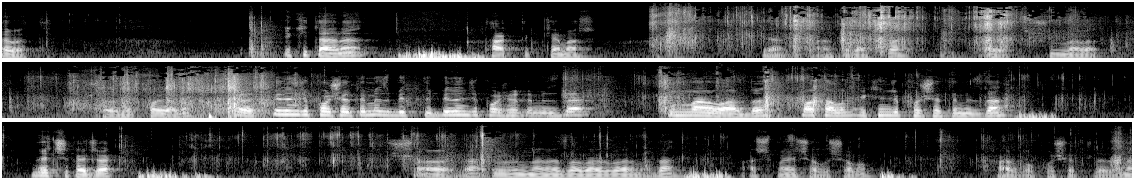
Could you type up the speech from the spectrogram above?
Evet. İki tane taktik kemer. Yani arkadaşlar. Evet şunları şöyle koyalım. Evet birinci poşetimiz bitti. Birinci poşetimizde bunlar vardı. Bakalım ikinci poşetimizden ne çıkacak? Şöyle ürünlere zarar vermeden açmaya çalışalım. Kargo poşetlerini.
